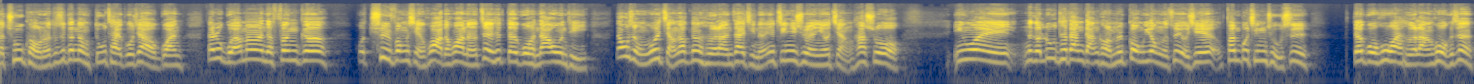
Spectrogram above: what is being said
的出口呢，都是跟那种独裁国家有关。那如果要慢慢的分割或去风险化的话呢，这也是德国很大的问题。那为什么我会讲到跟荷兰在一起呢？因为经济学人有讲，他说因为那个鹿特丹港口是共用的，所以有些分不清楚是德国货还是荷兰货。可是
